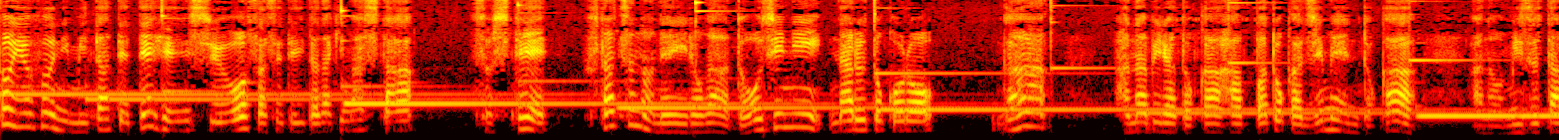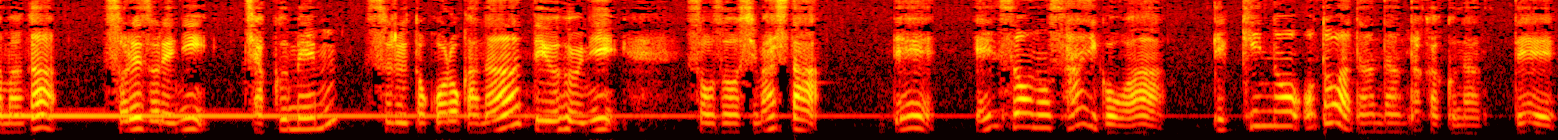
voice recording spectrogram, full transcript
という風に見立てて編集をさせていただきました。そして2つの音色が同時になるところが花びらとか葉っぱとか地面とかあの水玉がそれぞれに着面するところかなっていう風に想像しました。で演奏の最後は鉄琴の音はだんだん高くなって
